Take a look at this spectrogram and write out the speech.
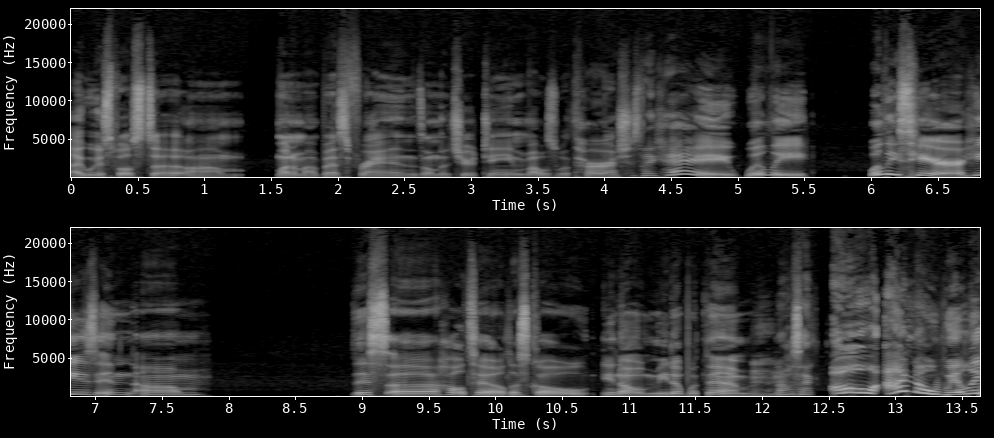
Like we were supposed to um one of my best friends on the cheer team, I was with her and she's like, Hey, Willie Willie's here. He's in um this uh hotel. Let's go, you know, meet up with them. And I Mhm. was like, Oh, I know Willie.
